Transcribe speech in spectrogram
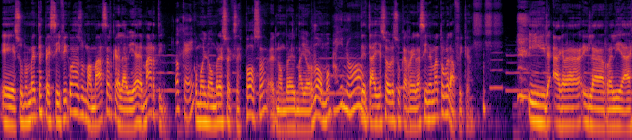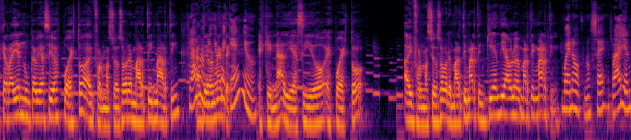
eh, sumamente específicos a su mamá acerca de la vida de Martin. Ok. como el nombre de su ex esposa, el nombre del mayordomo, Ay, no. detalles sobre su carrera cinematográfica. y, la, agra- y la realidad es que Ryan nunca había sido expuesto a información sobre Marty Martin Claro, un niño anteriormente. pequeño. Es que nadie ha sido expuesto a información sobre Marty Martin. ¿Quién diablo es Marty Martin? Bueno, no sé, Ryan.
